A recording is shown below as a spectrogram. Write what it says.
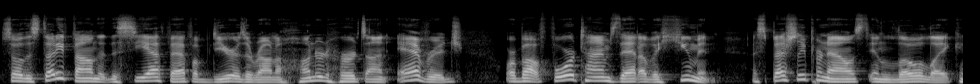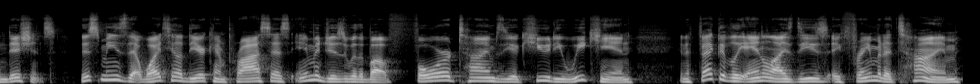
So the study found that the CFF of deer is around 100 hertz on average, or about four times that of a human, especially pronounced in low light conditions. This means that whitetail deer can process images with about four times the acuity we can and effectively analyze these a frame at a time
